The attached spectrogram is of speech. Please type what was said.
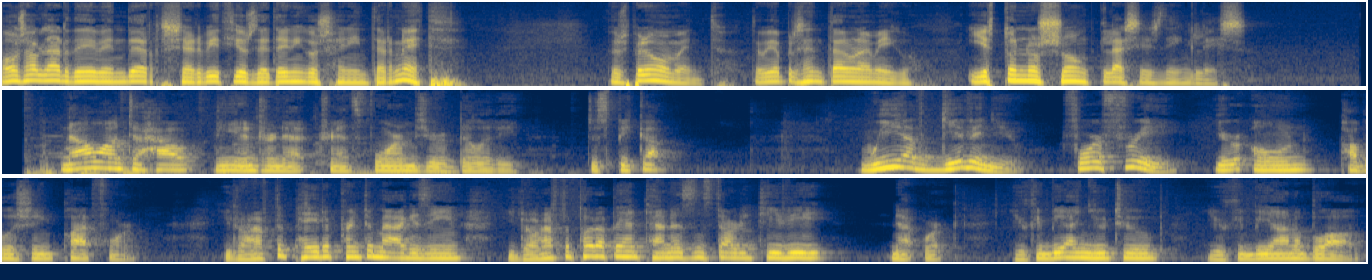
Vamos a hablar de vender servicios de técnicos en Internet. Pero espera un momento, te voy a presentar a un amigo. Y esto no son clases de inglés. Now on to how the internet transforms your ability to speak up. We have given you for free your own publishing platform. You don't have to pay to print a magazine. You don't have to put up antennas and start a TV network. You can be on YouTube. You can be on a blog.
